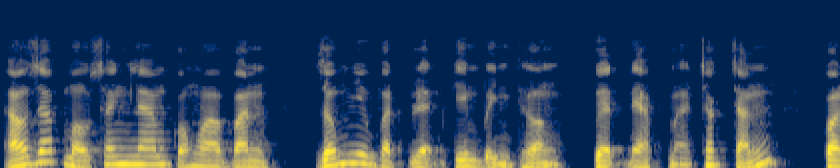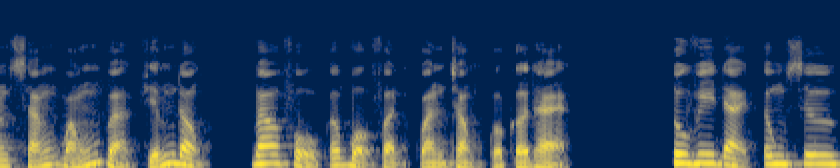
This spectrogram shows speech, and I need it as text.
Áo giáp màu xanh lam có hoa văn, giống như vật luyện kim bình thường, tuyệt đẹp mà chắc chắn, còn sáng bóng và phiếm động, bao phủ các bộ phận quan trọng của cơ thể. Tu vi đại tông sư,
